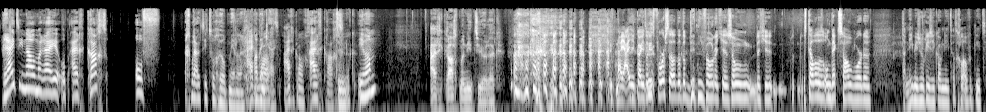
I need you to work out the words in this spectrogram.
Rijdt hij nou Marije op eigen kracht? Of gebruikt hij toch hulpmiddelen? Eigen Wat kracht. denk jij? Eigen kracht. Eigen kracht. Tuurlijk. Iwan? Eigen kracht, maar niet tuurlijk. nou ja, je kan je toch niet voorstellen dat op dit niveau dat je zo'n... dat je Stel dat het ontdekt zou worden... Dan neem je zo'n risico niet, dat geloof ik niet.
